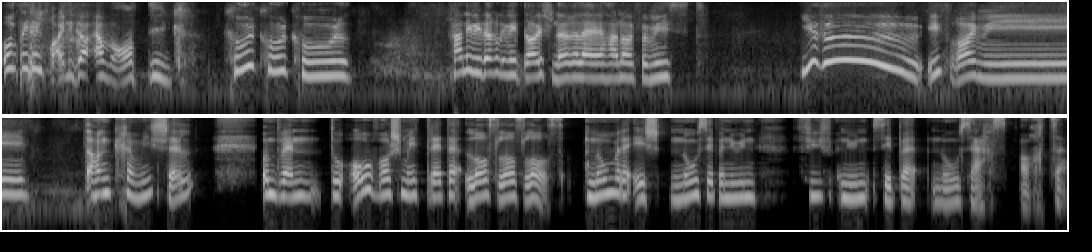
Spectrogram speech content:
und bin in freudiger Erwartung. Cool, cool, cool. Kann ich wieder ein bisschen mit euch schnörren, habe euch vermisst. Juhu, ich freue mich. Danke, Michelle. Und wenn du auch willst mitreden los, los, los. Die Nummer ist 079 597 0618.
